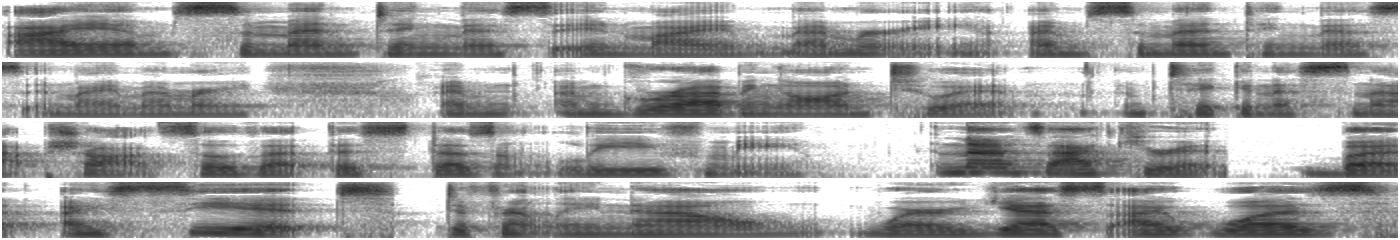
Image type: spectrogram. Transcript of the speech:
I am cementing this in my memory. I'm cementing this in my memory. I'm, I'm grabbing onto it. I'm taking a snapshot so that this doesn't leave me. And that's accurate. But I see it differently now, where yes, I was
